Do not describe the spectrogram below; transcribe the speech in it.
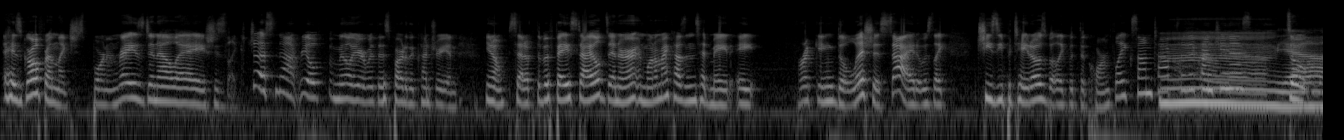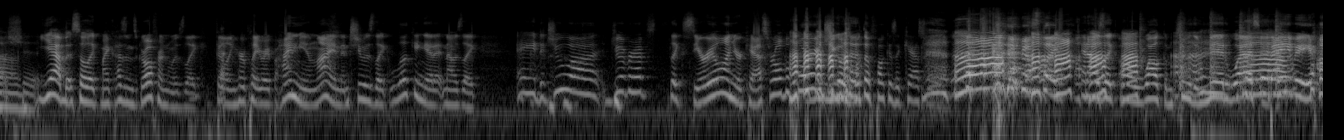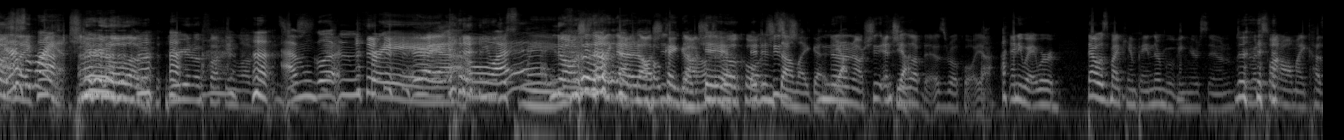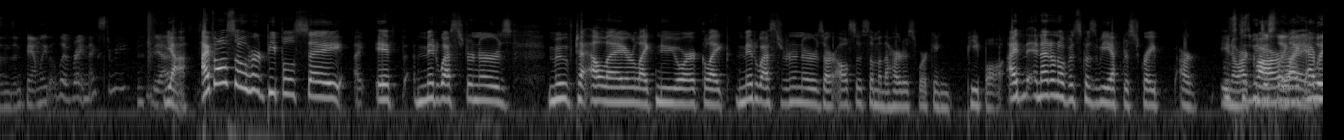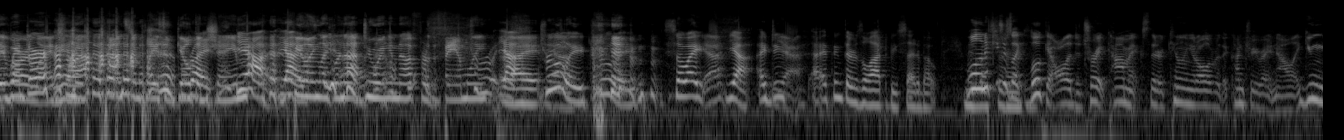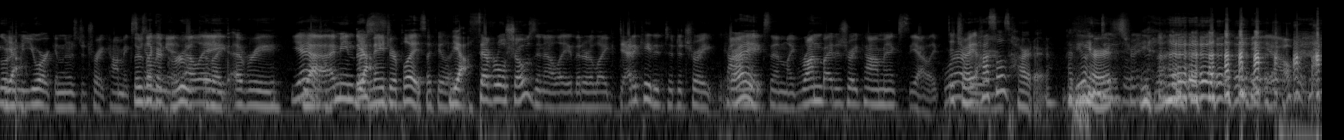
his girlfriend like she's born and raised in LA. She's like just not real familiar with this part of the country, and you know set up the buffet style dinner. And one of my cousins had made a freaking delicious side. It was like cheesy potatoes, but like with the cornflakes on top for the crunchiness. Mm, So- yeah. Yeah, but so like my cousin's girlfriend was like filling her plate right behind me in line, and she was like looking at it, and I was like, "Hey, did you uh, did you ever have like cereal on your casserole before?" And she goes, "What the fuck is a casserole?" Like- and I was like, "Oh, welcome to the Midwest, baby." I was like, ranch. "You're gonna love it. You're gonna fucking love it." It's I'm just- gluten free. Right. What? No, she's not like that at all. She's, Okay, good. no, she's Yeah, yeah. real cool. It didn't she's sound just- like it. No, Yeah. no, no. She and she Yeah. loved it. It was real cool. Yeah. Anyway, we're that was my campaign. They're moving here soon. I just want all my cousins and family to live right next to me. Yeah. Yeah. I've also heard people say uh, if Midwesterners move to LA or like New York, like Midwesterners are also some of the hardest working people. I and I don't know if it's because we have to scrape our you know our we just, car like, like, every winter. lives from a constant place of guilt Right. and shame. Yeah, yeah. Feeling like we're not doing enough for the family. Tru- yeah, Right. truly, truly. So I, Yeah. yeah. I do. Yeah. I think there's a lot to be said about. Well, and if you just like look at all the Detroit comics that are killing it all over the country right now, like you can go Yeah. to New York and there's Detroit comics. There's like a group. LA. in like every yeah, Yeah. I mean, Yeah. there's major place. I feel like. yeah, several shows in LA that are like dedicated to Detroit Right. comics and like run by Detroit comics. Yeah, like Detroit everywhere. hustles harder. Have you heard?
